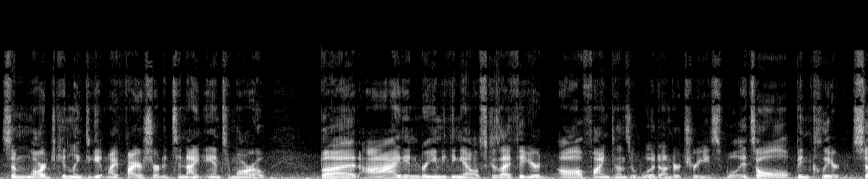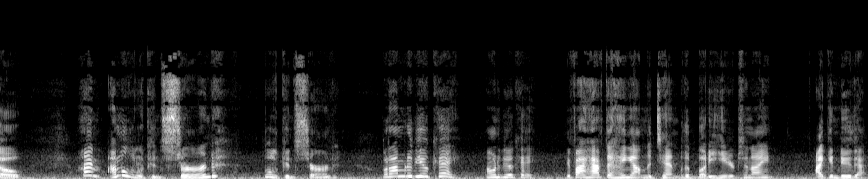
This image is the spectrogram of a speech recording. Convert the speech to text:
some large kindling to get my fire started tonight and tomorrow. But I didn't bring anything else because I figured, oh, I'll find tons of wood under trees. Well, it's all been cleared. So I'm, I'm a little concerned, a little concerned, but I'm gonna be okay. I'm gonna be okay. If I have to hang out in the tent with a buddy heater tonight, I can do that.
